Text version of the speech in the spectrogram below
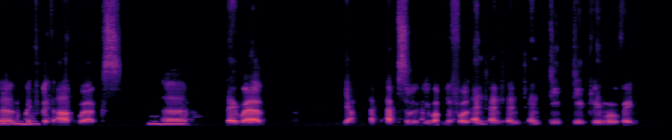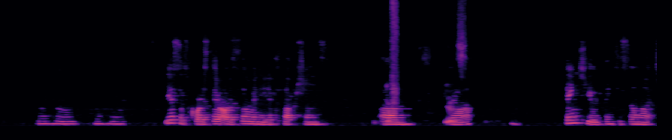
uh, mm-hmm. with with artworks. Mm-hmm. Uh, they were, yeah, absolutely wonderful and and and and deep deeply moving. Mm-hmm. mm-hmm. Yes, of course, there are so many exceptions. Um, yes. Yeah. Thank you. Thank you so much.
